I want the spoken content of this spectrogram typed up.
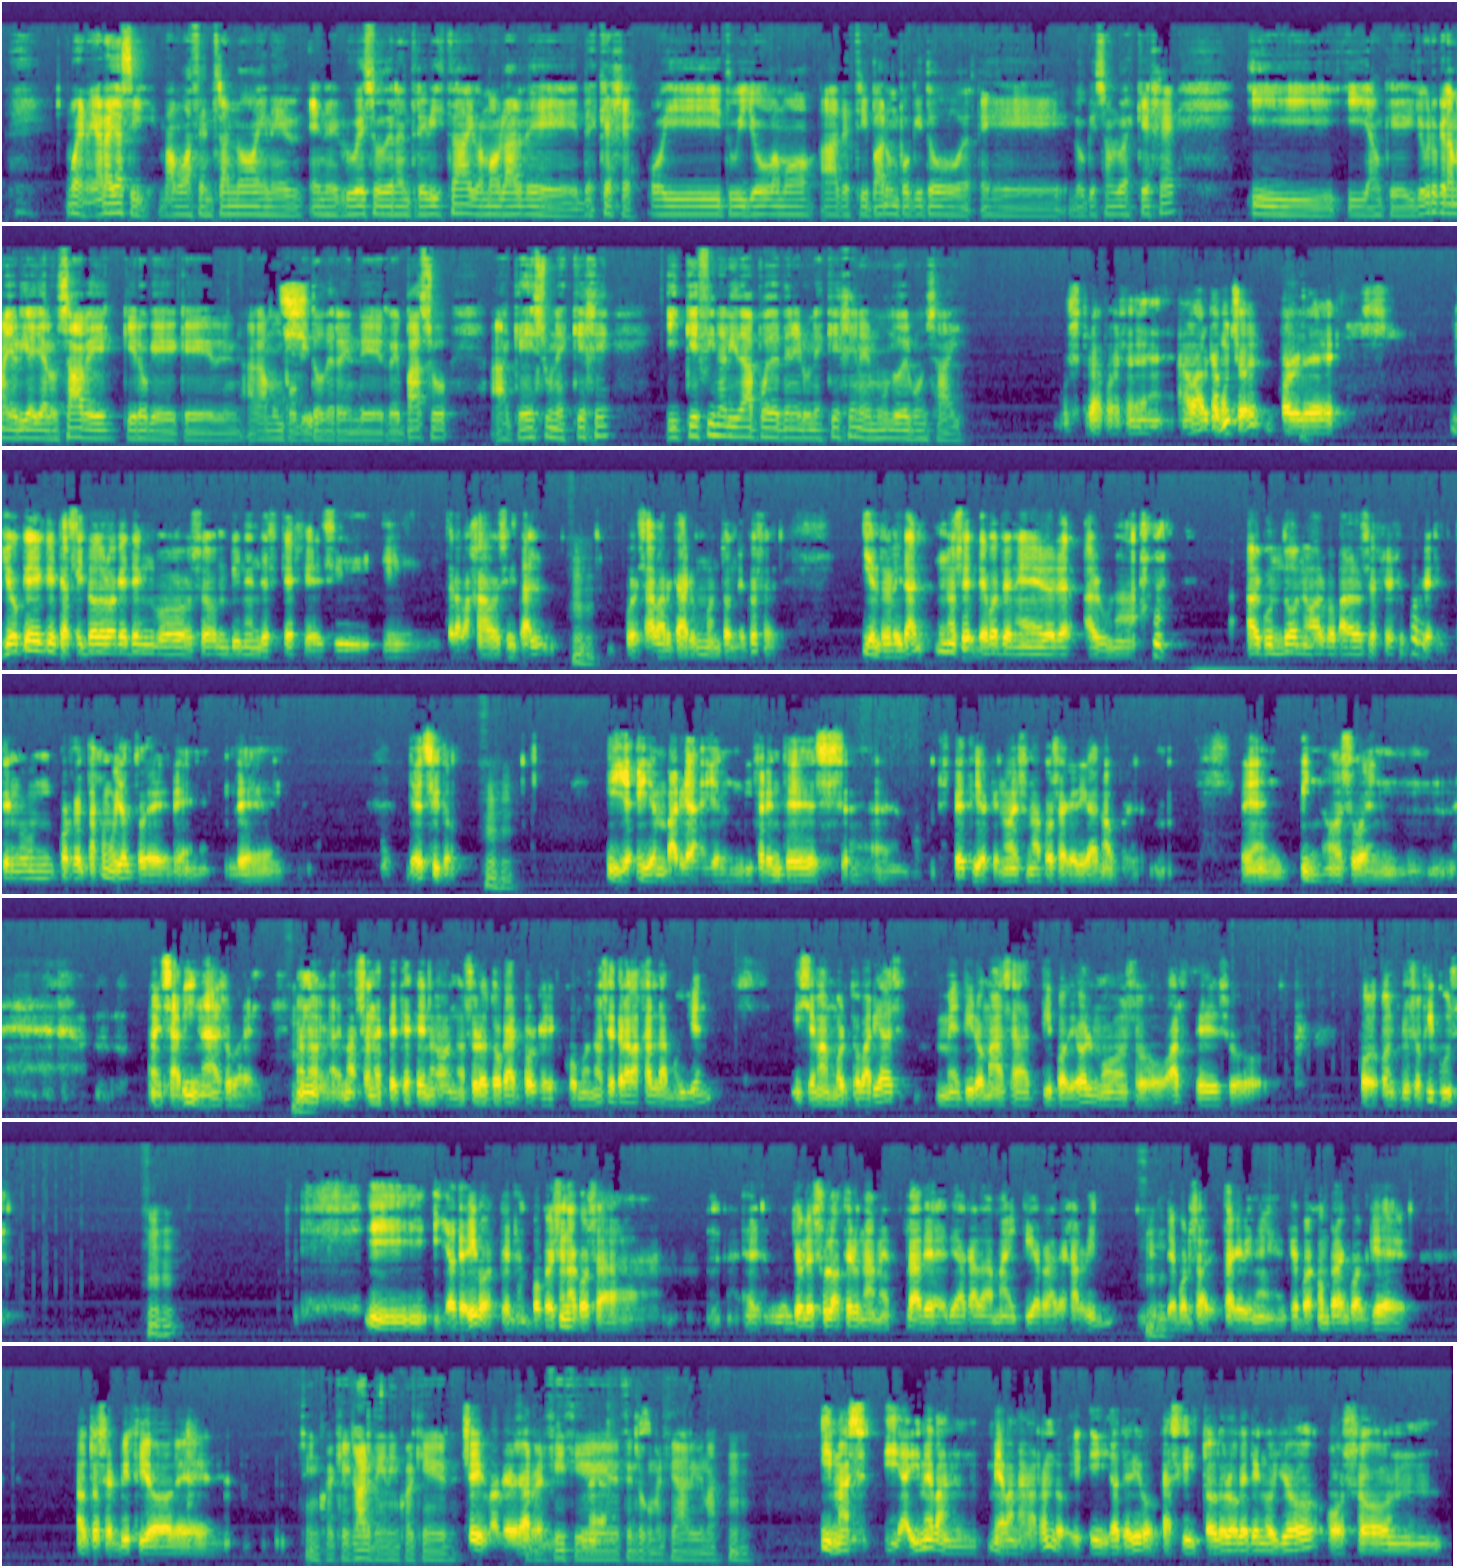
bueno, y ahora ya sí, vamos a centrarnos en el, en el grueso de la entrevista y vamos a hablar de, de esquejes. Hoy tú y yo vamos a destripar un poquito eh, lo que son los esquejes y, aunque yo creo que la mayoría ya lo sabe, quiero que, hagamos un poquito de, repaso a qué es un esqueje y qué finalidad puede tener un esqueje en el mundo del bonsai. Ostras, pues eh, abarca mucho, ¿eh? Porque yo que, casi todo lo que tengo son vienen de esquejes y, trabajados y tal, pues abarcar un montón de cosas. Y en realidad, no sé, debo tener alguna algún don o algo para los ejes porque tengo un porcentaje muy alto de, de, éxito. y, y, en varias, y en diferentes eh, especies, que no es una cosa que diga, no, pues, en pinos o en, en sabinas o en... No, no, además son especies que no, no suelo tocar porque como no sé trabajarlas muy bien y se me han muerto varias, me tiro más a tipo de olmos o arces o o, incluso ficus. y, ya te digo, que tampoco es una cosa... Eh, yo le suelo hacer una mezcla de, de acadama y tierra de jardín, de bolsa de esta que viene, que puedes comprar en cualquier autoservicio de... en cualquier garden, en cualquier, sí, cualquier superficie, centro comercial y demás. Y más, y ahí me van, me van agarrando. Y, ya te digo, casi todo lo que tengo yo o son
